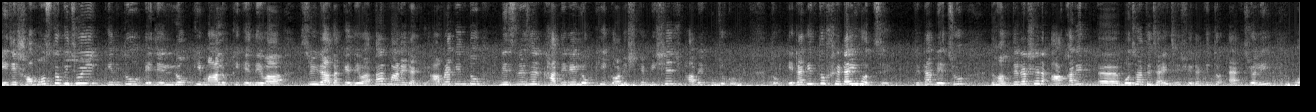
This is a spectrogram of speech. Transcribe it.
এই যে সমস্ত কিছুই কিন্তু এই যে লক্ষ্মী, মা লক্ষ্মীকে দেওয়া, শ্রী রাধাকে দেওয়া, তার মানেটা কি? আমরা কিন্তু বিজনেসের খাতিরে লক্ষ্মী গণেশকে বিশেষভাবে পুজো করি তো এটা কিন্তু সেটাই হচ্ছে, যেটা বেচু ধনতেরাসের আকারে বোঝাতে চাইছে, সেটা কিন্তু অ্যাকচুয়ালি ও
